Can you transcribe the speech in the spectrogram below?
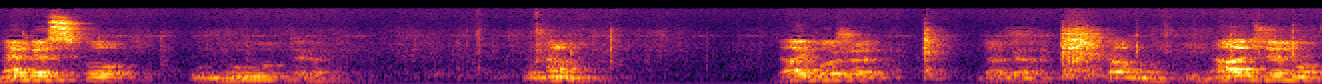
nebesko unutra, u nama. Daj Bože da ga tamo i nađemo.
